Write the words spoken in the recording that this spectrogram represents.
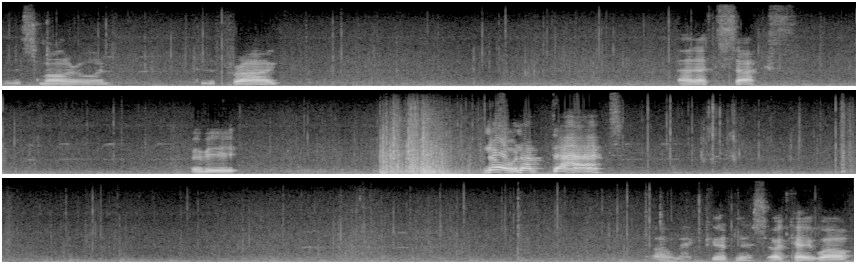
to the smaller one, to the frog. Oh, that sucks. Maybe no, not that. Oh my goodness. Okay, well.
